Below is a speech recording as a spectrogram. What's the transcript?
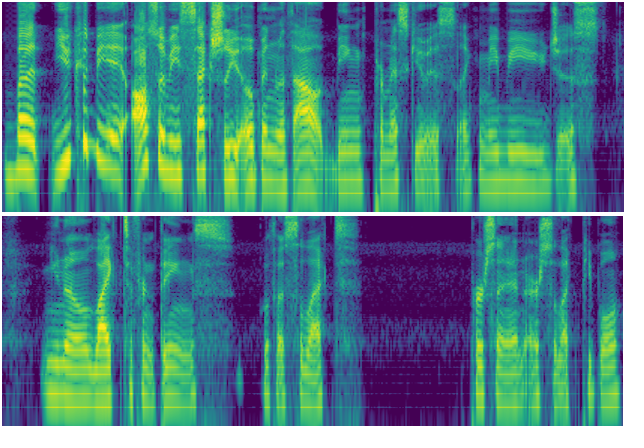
But you could be also be sexually open without being promiscuous. Like maybe you just you know, like different things with a select person or select people.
